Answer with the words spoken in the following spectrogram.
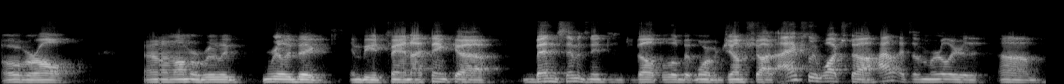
overall, um, I'm a really, really big Embiid fan. I think uh, Ben Simmons needs to develop a little bit more of a jump shot. I actually watched uh, highlights of him earlier, um,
